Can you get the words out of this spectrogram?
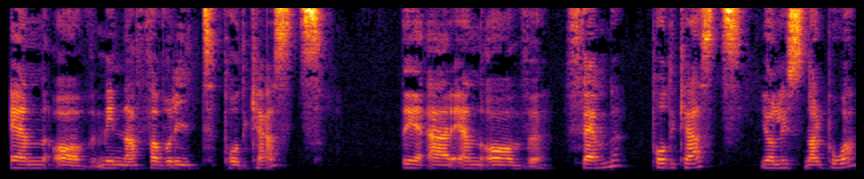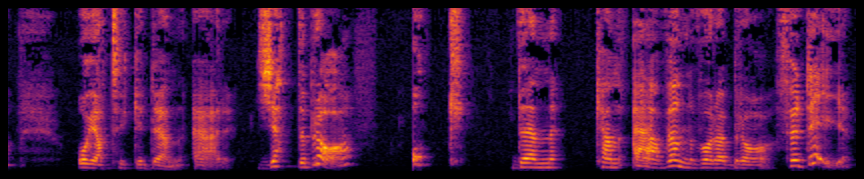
en av mina favoritpodcasts. Det är en av fem podcasts jag lyssnar på och jag tycker den är jättebra. Och den kan även vara bra för dig.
